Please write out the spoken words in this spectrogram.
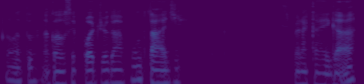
Pronto. Agora você pode jogar à vontade. Espera carregar.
